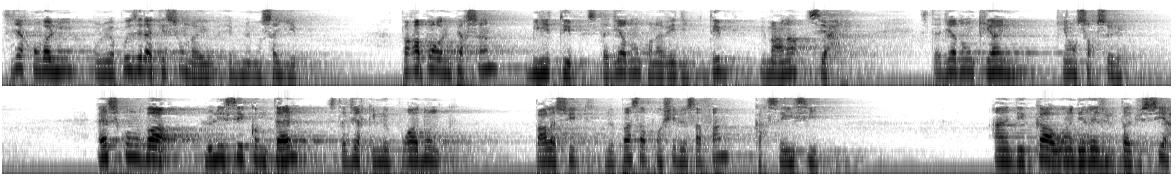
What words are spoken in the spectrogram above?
c'est-à-dire qu'on lui, on lui a posé la question d'Ibn Musayyib par rapport à une personne, bihi tib, c'est-à-dire donc on avait dit tib bimana sihr, c'est-à-dire donc qui, a une, qui est ensorcelé. Est-ce qu'on va le laisser comme tel, c'est-à-dire qu'il ne pourra donc par la suite ne pas s'approcher de sa femme, car c'est ici un des cas ou un des résultats du sihr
